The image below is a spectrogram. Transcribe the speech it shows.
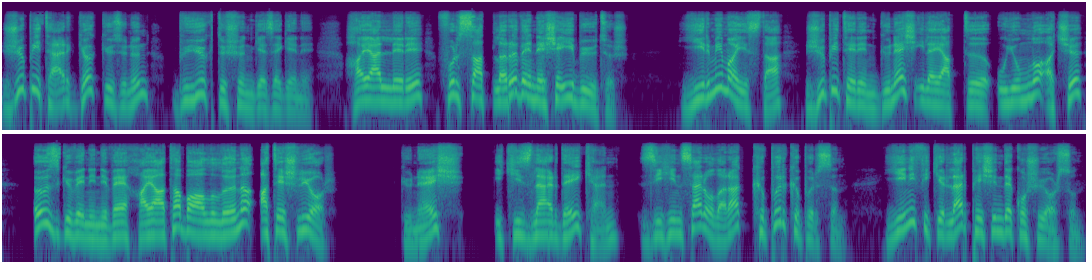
Jüpiter gökyüzünün büyük düşün gezegeni. Hayalleri, fırsatları ve neşeyi büyütür. 20 Mayıs'ta Jüpiter'in Güneş ile yaptığı uyumlu açı özgüvenini ve hayata bağlılığını ateşliyor. Güneş, ikizlerdeyken zihinsel olarak kıpır kıpırsın. Yeni fikirler peşinde koşuyorsun.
